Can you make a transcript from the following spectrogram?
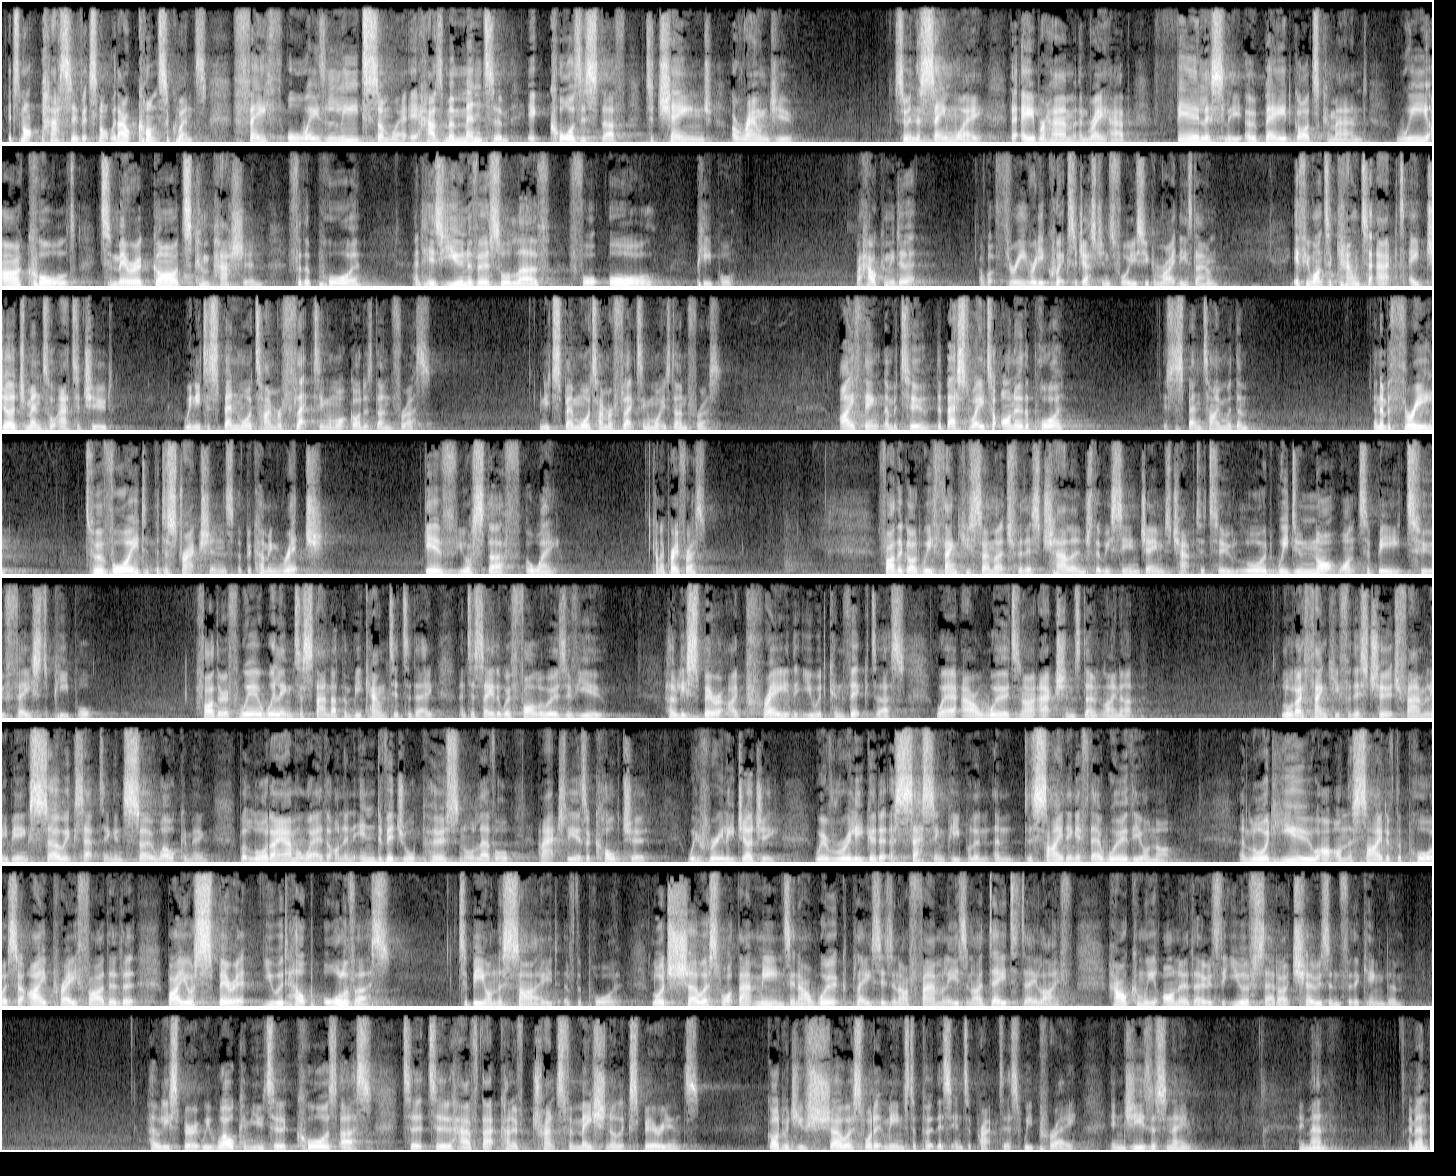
It's not passive, it's not without consequence. Faith always leads somewhere, it has momentum, it causes stuff to change around you. So, in the same way that Abraham and Rahab fearlessly obeyed God's command, we are called to mirror God's compassion for the poor and his universal love for all people. But how can we do it? I've got three really quick suggestions for you so you can write these down. If you want to counteract a judgmental attitude, we need to spend more time reflecting on what God has done for us. We need to spend more time reflecting on what He's done for us. I think, number two, the best way to honor the poor is to spend time with them. And number three, to avoid the distractions of becoming rich, give your stuff away. Can I pray for us? Father God, we thank you so much for this challenge that we see in James chapter 2. Lord, we do not want to be two faced people. Father, if we're willing to stand up and be counted today and to say that we're followers of you, Holy Spirit, I pray that you would convict us where our words and our actions don't line up. Lord, I thank you for this church family being so accepting and so welcoming. But Lord, I am aware that on an individual, personal level, and actually as a culture, we're really judgy. We're really good at assessing people and, and deciding if they're worthy or not. And Lord, you are on the side of the poor. So I pray, Father, that by your Spirit, you would help all of us to be on the side of the poor. Lord, show us what that means in our workplaces, in our families, in our day to day life. How can we honor those that you have said are chosen for the kingdom? Holy Spirit, we welcome you to cause us to, to have that kind of transformational experience. God, would you show us what it means to put this into practice? We pray in Jesus' name. Amen. Amen.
